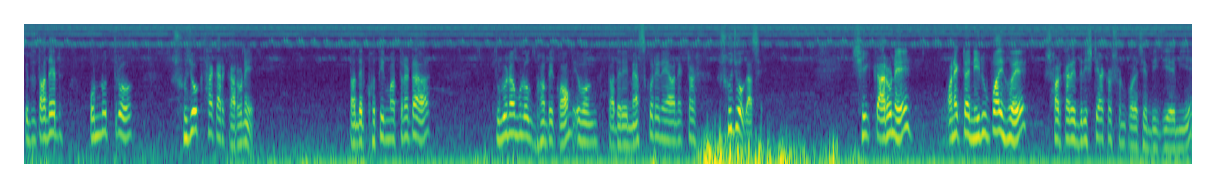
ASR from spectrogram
কিন্তু তাদের অন্যত্র সুযোগ থাকার কারণে তাদের ক্ষতির মাত্রাটা তুলনামূলকভাবে কম এবং তাদের এই ম্যাচ করে নেওয়া অনেকটা সুযোগ আছে। সেই কারণে অনেকটা নিরুপায় হয়ে সরকারের দৃষ্টি আকর্ষণ করেছে বিজিএমইএ।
